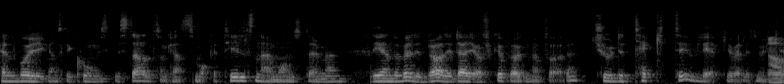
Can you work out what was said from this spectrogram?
Hellboy är en ganska komisk gestalt som kan smaka till sådana här monster men det är ändå väldigt bra. Det är där jag fick upp ögonen för det. True Detective leker väldigt mycket Ja.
